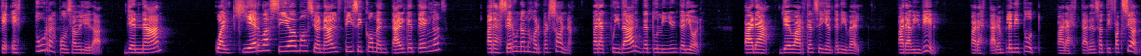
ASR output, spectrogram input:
que es tu responsabilidad llenar cualquier vacío emocional, físico, mental que tengas para ser una mejor persona, para cuidar de tu niño interior, para llevarte al siguiente nivel, para vivir, para estar en plenitud, para estar en satisfacción.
